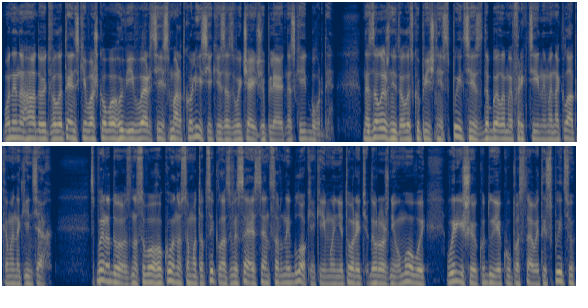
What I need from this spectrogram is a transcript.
Вони нагадують велетенські важковагові версії смарт-коліс, які зазвичай чіпляють на скейтборди. Незалежні телескопічні спиці з дебелими фрикційними накладками на кінцях. Спереду з носового конуса мотоцикла звисає сенсорний блок, який моніторить дорожні умови, вирішує, куди яку поставити спицю,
